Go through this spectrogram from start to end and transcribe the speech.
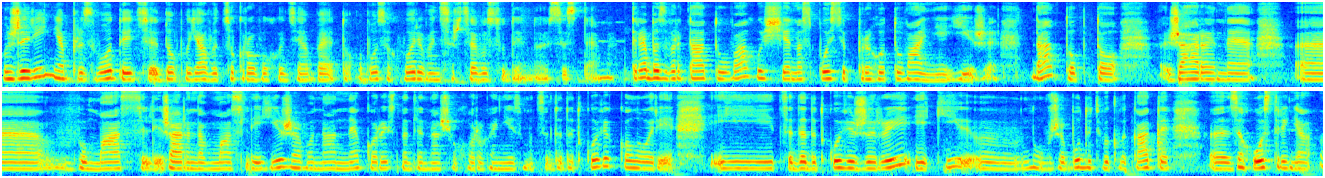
ожиріння призводить до появи цукрового діабету або захворювань серцево-судинної системи. Треба звертати увагу ще на спосіб приготування їжі, да? тобто жарене в маслі, жарена в маслі їжа, вона не корисна для нашого організму. Це додаткові калорії і це додаткові жири, які е, ну, вже будуть викликати е, загострення е,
